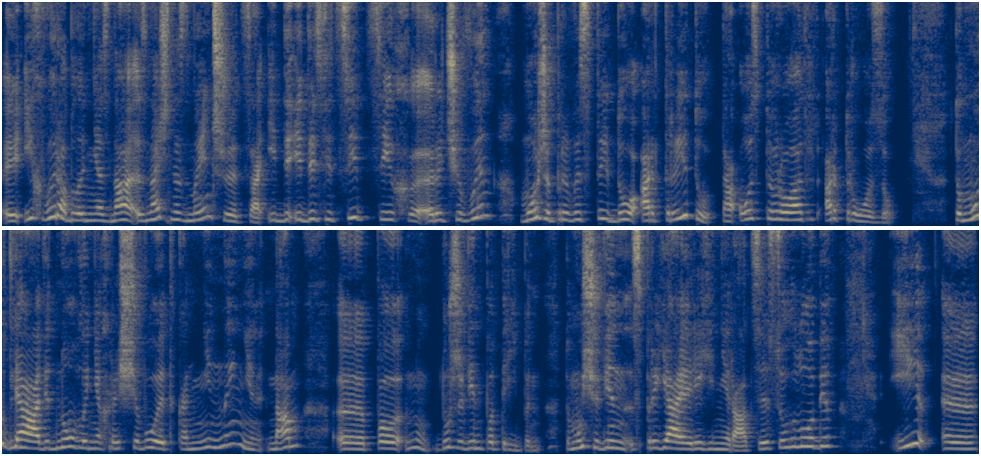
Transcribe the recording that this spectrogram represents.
е, їх вироблення значно зменшується, і дефіцит цих речовин може привести до артриту та остероартрозу. Тому для відновлення хрящової тканини нам е, ну, дуже він потрібен, тому що він сприяє регенерації суглобів, і е,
